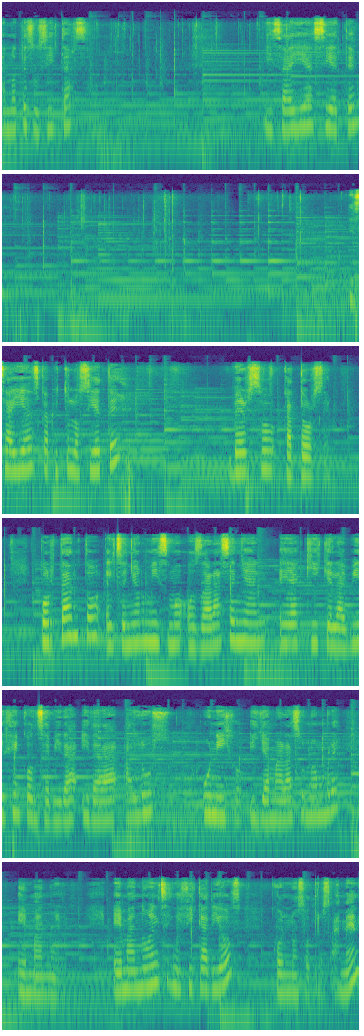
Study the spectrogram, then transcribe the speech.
anote sus citas. Isaías 7. Isaías capítulo 7, verso 14. Por tanto, el Señor mismo os dará señal, he aquí que la Virgen concebirá y dará a luz un hijo y llamará su nombre Emanuel. Emanuel significa Dios con nosotros. Amén.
